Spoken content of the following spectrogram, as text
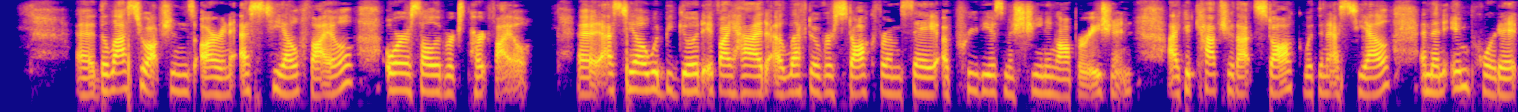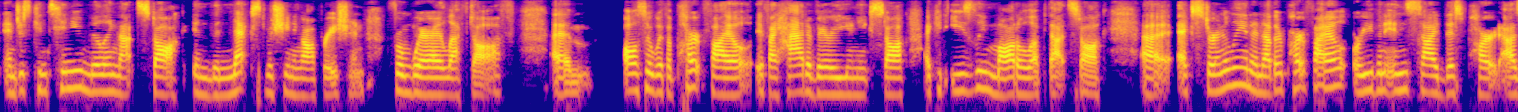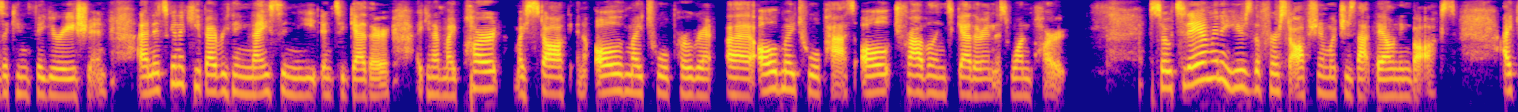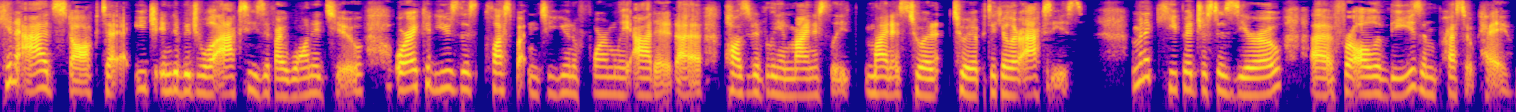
Uh, the last two options are an STL file or a SolidWorks part file. Uh, STL would be good if I had a leftover stock from, say, a previous machining operation. I could capture that stock with an STL and then import it and just continue milling that stock in the next machining operation from where I left off. Um, also with a part file, if I had a very unique stock, I could easily model up that stock uh, externally in another part file or even inside this part as a configuration. And it's gonna keep everything nice and neat and together. I can have my part, my stock, and all of my tool program, uh, all of my tool paths all traveling together in this one part. So today I'm going to use the first option, which is that bounding box. I can add stock to each individual axes if I wanted to, or I could use this plus button to uniformly add it uh, positively and minusly, minus to a, to a particular axis. I'm going to keep it just as zero uh, for all of these and press OK.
